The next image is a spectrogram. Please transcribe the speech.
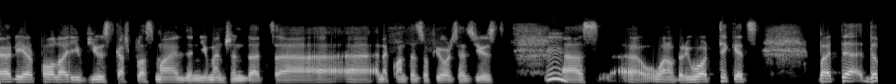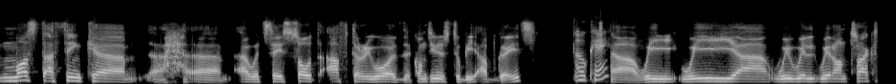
earlier, Paula. You've used Cash Plus Miles, and you mentioned that uh, uh, an acquaintance of yours has used mm. one of the reward tickets. But the most, I think, um, I would say, sought after reward continues to be upgrades. Okay. Uh, we we uh, we will we're on track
